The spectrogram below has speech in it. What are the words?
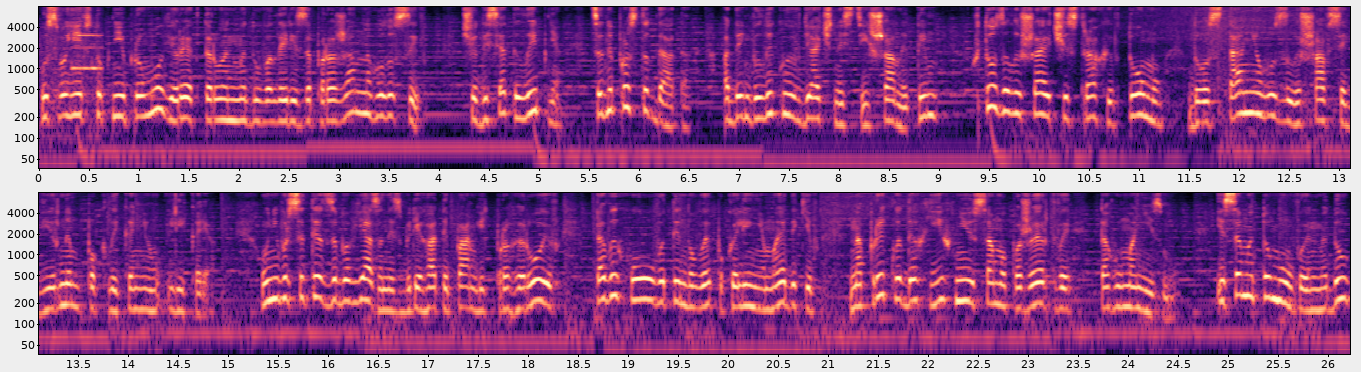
У своїй вступній промові ректор УНМЕДу Валерій Запорожан наголосив, що 10 липня це не просто дата, а день великої вдячності й шани тим, хто, залишаючи страх і втому, до останнього залишався вірним покликанню лікаря. Університет зобов'язаний зберігати пам'ять про героїв та виховувати нове покоління медиків на прикладах їхньої самопожертви та гуманізму. І саме тому в ОНМЕДу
